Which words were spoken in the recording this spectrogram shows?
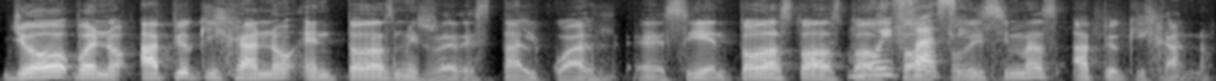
Yo, bueno, Apio Quijano en todas mis redes, tal cual. Eh, sí, en todas, todas, todas, Muy todas, fácil. todísimas, Apio Quijano.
